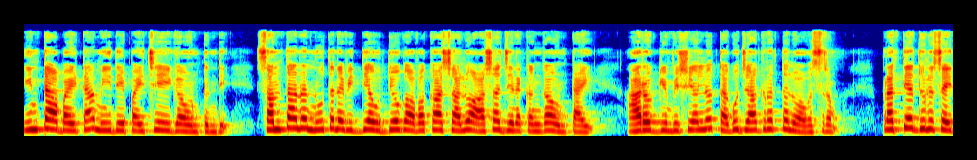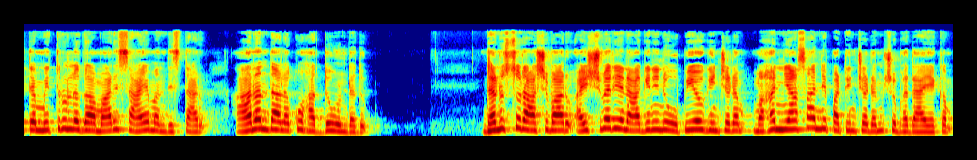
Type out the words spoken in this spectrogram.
ఇంటా బయట మీదే పైచేయిగా ఉంటుంది. సంతానం నూతన విద్య ఉద్యోగ అవకాశాలు ఆశాజనకంగా ఉంటాయి. ఆరోగ్యం విషయంలో తగు జాగ్రత్తలు అవసరం. ప్రత్యర్థులు సైతం మిత్రులుగా మారి సాయం అందిస్తారు. ఆనందాలకు హద్దు ఉండదు. ధనుస్సు రాశివారు ఐశ్వర్య నాగినిని ఉపయోగించడం మహన్యాసాన్ని పఠించడం శుభదాయకం.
